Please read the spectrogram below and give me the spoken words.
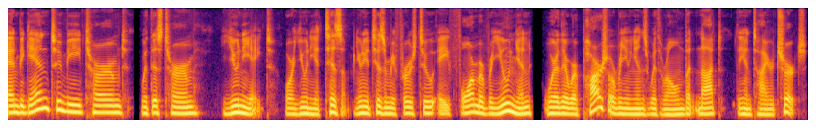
and began to be termed with this term uniate or uniatism. Uniatism refers to a form of reunion where there were partial reunions with Rome, but not the entire church.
